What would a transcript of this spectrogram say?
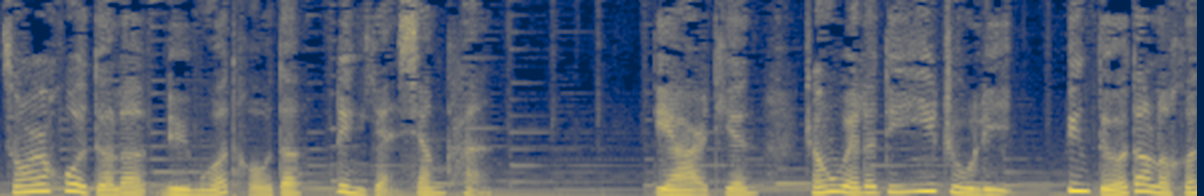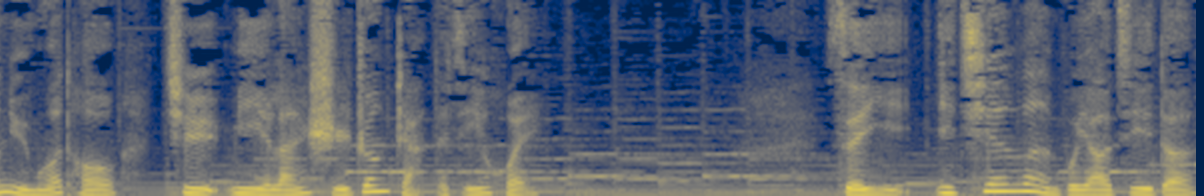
从而获得了女魔头的另眼相看。第二天，成为了第一助理，并得到了和女魔头去米兰时装展的机会。所以，你千万不要记得，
